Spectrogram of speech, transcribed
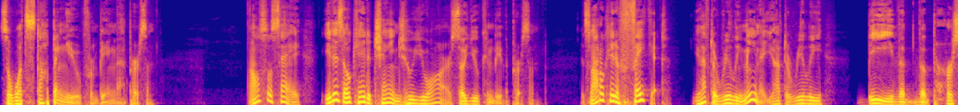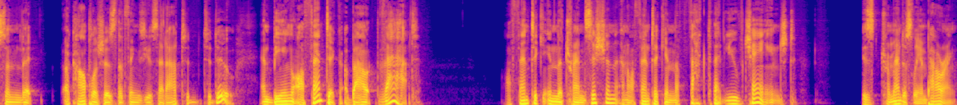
So what's stopping you from being that person? I also say it is okay to change who you are so you can be the person. It's not okay to fake it. You have to really mean it. You have to really be the the person that accomplishes the things you set out to, to do. And being authentic about that authentic in the transition and authentic in the fact that you've changed is tremendously empowering.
